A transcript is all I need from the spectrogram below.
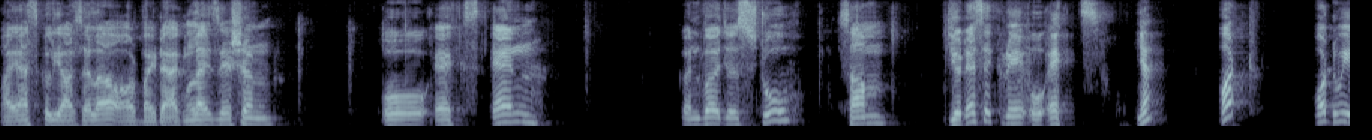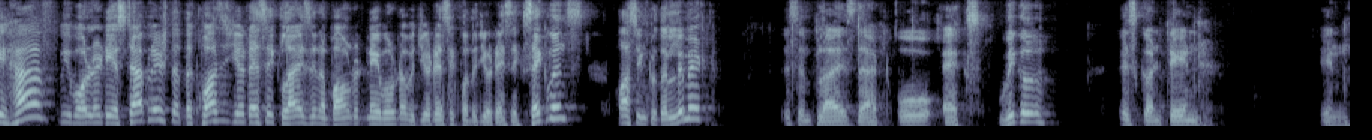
by Ascoli-Arzelà or by diagonalization, OXN converges to some geodesic ray OX. Yeah? What? What do we have? We've already established that the quasi-geodesic lies in a bounded neighborhood of a geodesic for the geodesic segments, passing to the limit. This implies that OX wiggle is contained in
